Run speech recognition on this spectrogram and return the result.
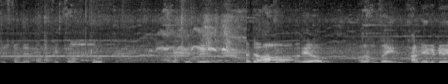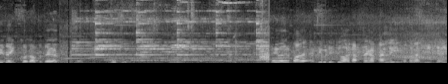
सिस्टम देता है ना फिर तो अगर फिर फिर अगर तुमसे खाली गड्डी हुई तो इक्को दब देगा एडी बड़ी दीवार काट देगा पहले ही पता मैं पीछे ही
